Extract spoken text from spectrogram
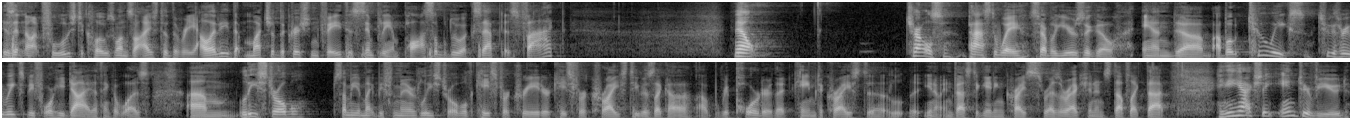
Is it not foolish to close one's eyes to the reality that much of the Christian faith is simply impossible to accept as fact? Now, Charles passed away several years ago, and uh, about two weeks, two or three weeks before he died, I think it was, um, Lee Strobel, some of you might be familiar with Lee Strobel, the Case for Creator, Case for Christ. He was like a, a reporter that came to Christ, uh, you know, investigating Christ's resurrection and stuff like that. And he actually interviewed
